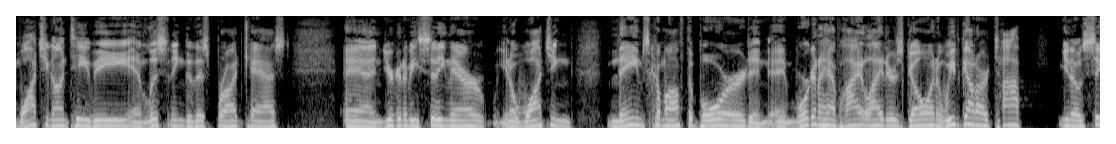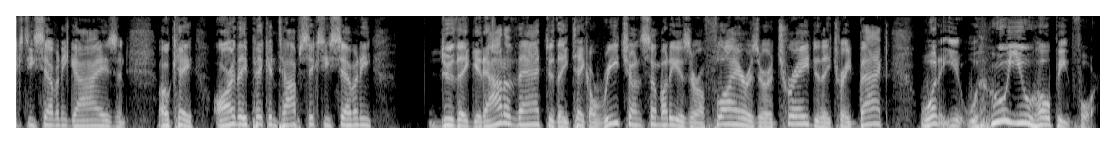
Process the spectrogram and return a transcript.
watching on TV and listening to this broadcast and you're going to be sitting there, you know, watching names come off the board and, and we're going to have highlighters going and we've got our top, you know, 60, 70 guys. And okay, are they picking top 60, 70? Do they get out of that? Do they take a reach on somebody? Is there a flyer? Is there a trade? Do they trade back? What are you, who are you hoping for?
